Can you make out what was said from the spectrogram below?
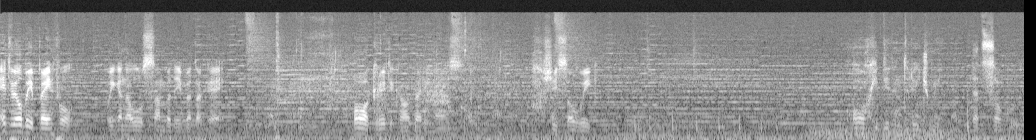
It will be painful. Gonna lose somebody, but okay. Oh, critical, very nice. She's so weak. Oh, he didn't reach me. That's so good.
